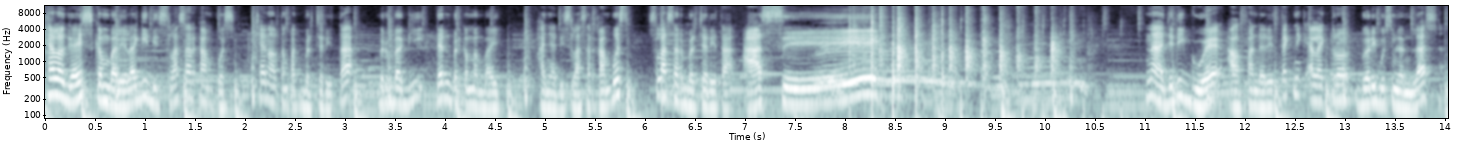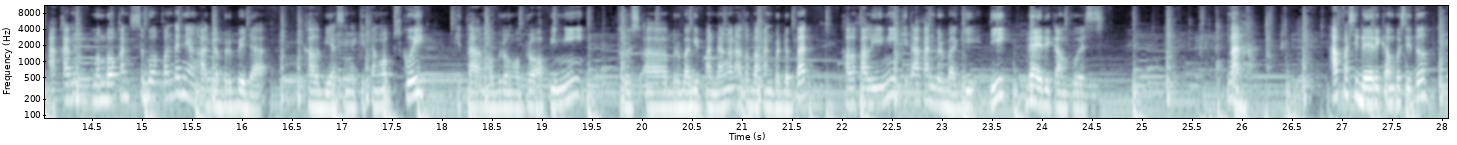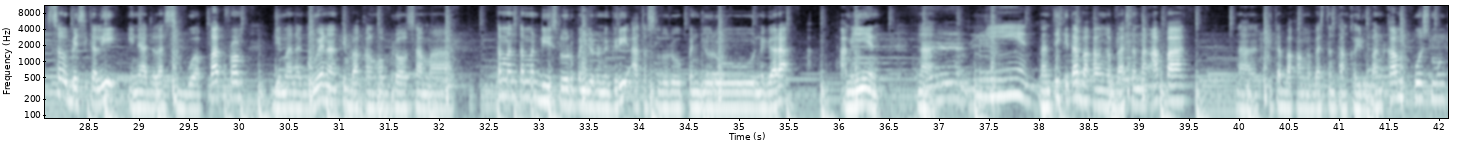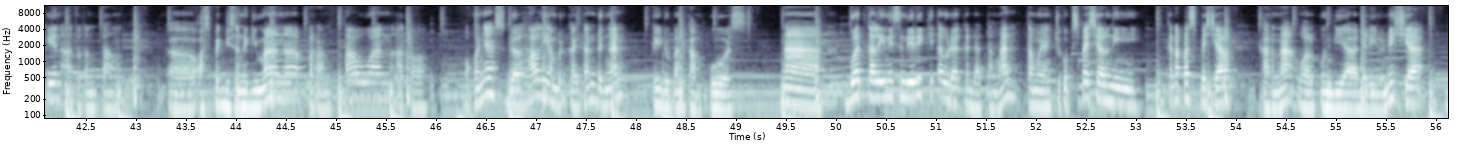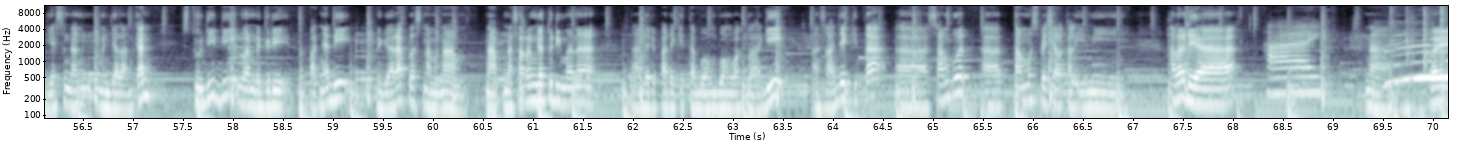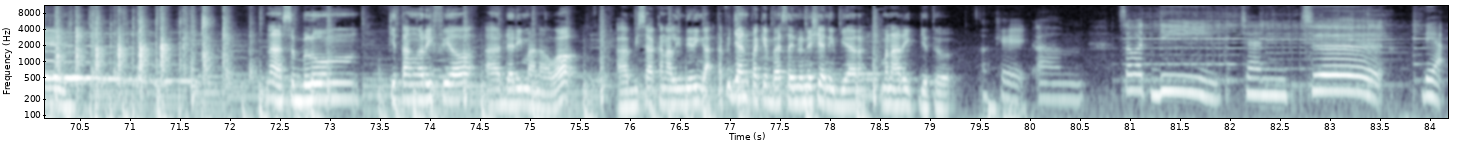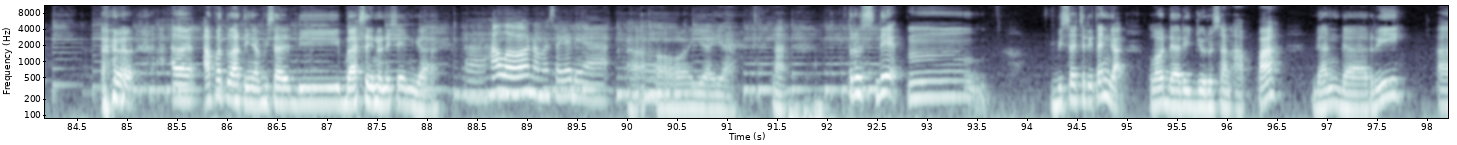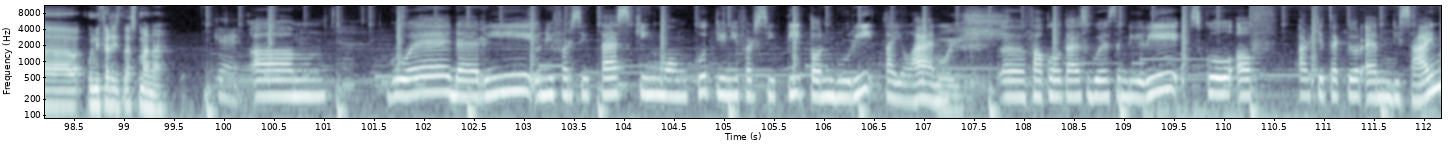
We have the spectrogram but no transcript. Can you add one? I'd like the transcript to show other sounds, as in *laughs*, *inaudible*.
Halo guys, kembali lagi di Selasar Kampus, channel tempat bercerita, berbagi, dan berkembang baik. Hanya di Selasar Kampus, Selasar bercerita. Asik! Nah, jadi gue, Alvan dari Teknik Elektro 2019, akan membawakan sebuah konten yang agak berbeda. Kalau biasanya kita ngobskoy, kita ngobrol-ngobrol opini, terus eh, berbagi pandangan atau bahkan berdebat, kalau kali ini kita akan berbagi di Diary Kampus. Nah, apa sih dari kampus itu? So basically ini adalah sebuah platform di mana gue nanti bakal ngobrol sama teman-teman di seluruh penjuru negeri atau seluruh penjuru negara. Amin. Nah, Amin. nanti kita bakal ngebahas tentang apa? Nah, kita bakal ngebahas tentang kehidupan kampus mungkin atau tentang eh, ospek di sana gimana, perantauan atau pokoknya segala hal yang berkaitan dengan kehidupan kampus. Nah, buat kali ini sendiri kita udah kedatangan tamu yang cukup spesial nih. Kenapa spesial? Karena walaupun dia dari Indonesia, dia sedang menjalankan studi di luar negeri, tepatnya di negara plus 66. Nah, penasaran gak tuh di mana? Nah, daripada kita buang-buang waktu lagi, langsung aja kita eh, sambut eh, tamu spesial kali ini. Halo Dea. Hai. Nah, baik. Nah, sebelum kita nge-reveal uh, dari mana lo, uh, bisa kenalin diri nggak? Tapi jangan pakai bahasa Indonesia nih biar menarik gitu. Oke, um, selamat di Chancu Dea. *laughs* Eh, apa tuh artinya? Bisa di bahasa Indonesia nggak? Uh, halo, nama saya Dea. Oh iya iya. Nah, terus deh, hmm, bisa ceritain nggak lo dari jurusan apa dan dari uh, universitas mana? Oke, um, gue dari Universitas King Mongkut University Thonburi, Thailand. Uh, fakultas gue sendiri School of Architecture and Design.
